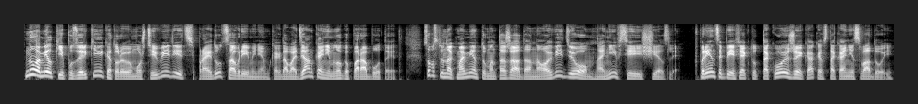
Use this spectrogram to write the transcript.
Ну а мелкие пузырьки, которые вы можете видеть, пройдут со временем, когда водянка немного поработает. Собственно, к моменту монтажа данного видео они все исчезли. В принципе, эффект тут такой же, как и в стакане с водой.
